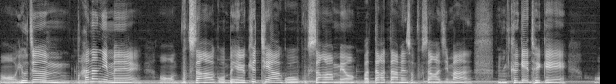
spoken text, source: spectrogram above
어, 요즘 하나님을 어, 묵상하고 매일 큐티하고 묵상하며 왔다 갔다 하면서 묵상하지만 음, 그게 되게 어,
